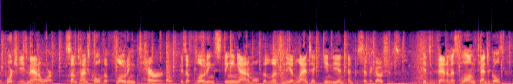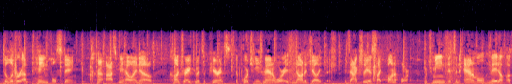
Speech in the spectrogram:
The Portuguese man-o-war, sometimes called the floating terror, is a floating, stinging animal that lives in the Atlantic, Indian, and Pacific Oceans. Its venomous long tentacles deliver a painful sting. Ask me how I know. Contrary to its appearance, the Portuguese man-o-war is not a jellyfish. It's actually a siphonophore, which means it's an animal made up of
